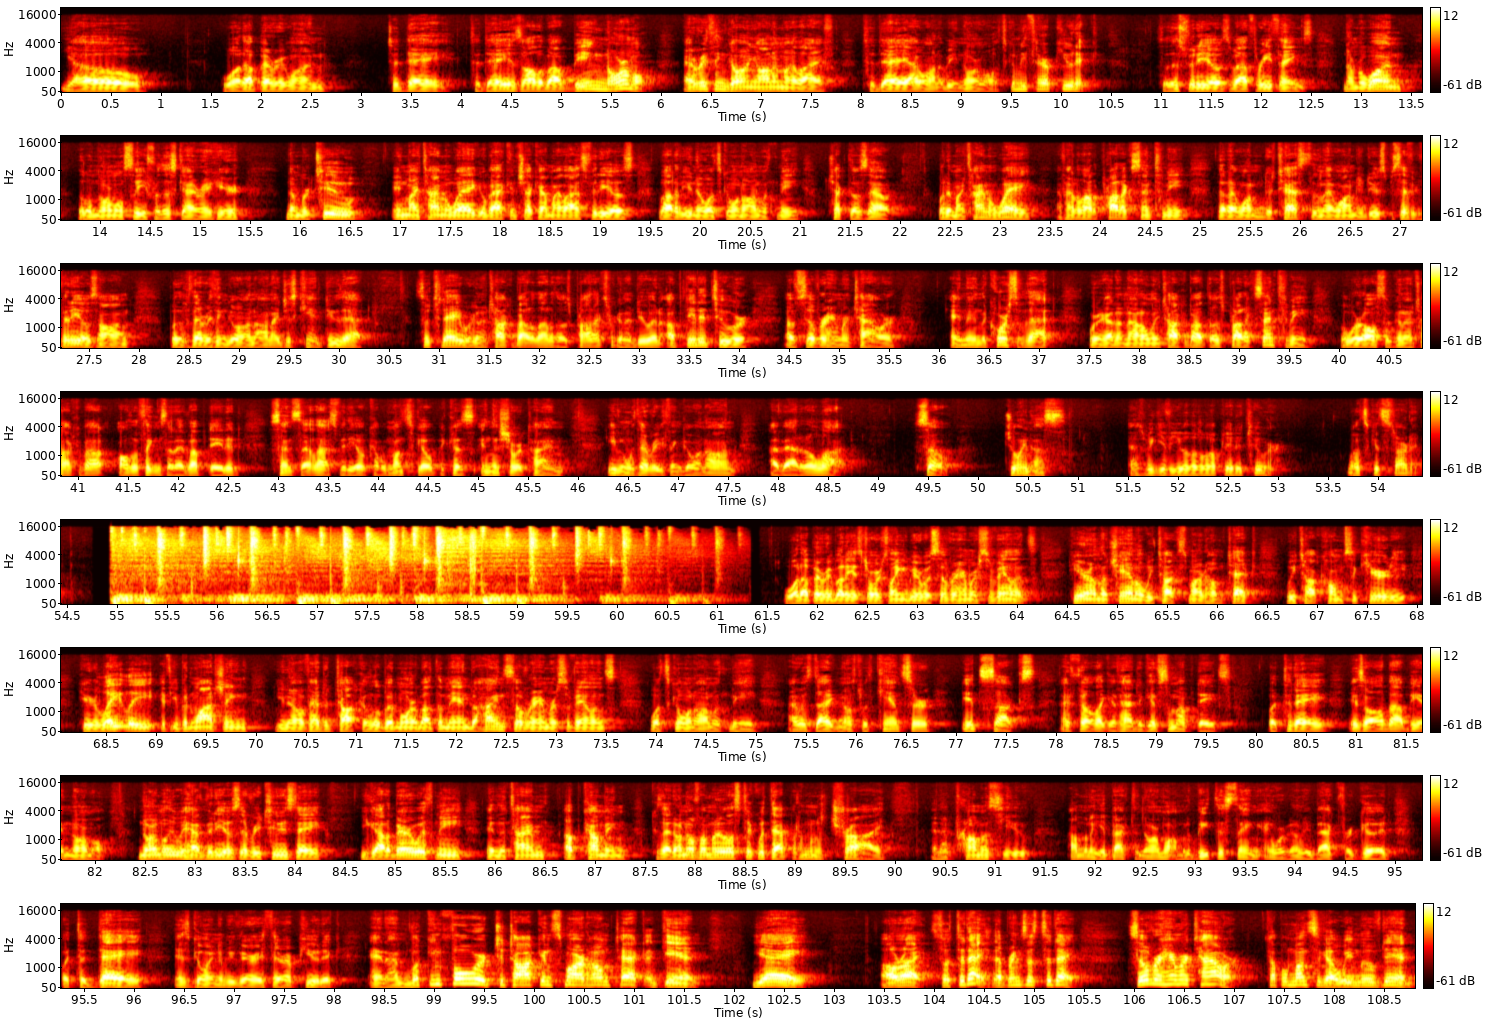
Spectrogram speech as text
Yo, what up, everyone? Today, today is all about being normal. Everything going on in my life, today I want to be normal. It's going to be therapeutic. So, this video is about three things. Number one, little normalcy for this guy right here. Number two, in my time away, go back and check out my last videos. A lot of you know what's going on with me. Check those out. But in my time away, I've had a lot of products sent to me that I wanted to test and I wanted to do specific videos on. But with everything going on, I just can't do that. So today we're going to talk about a lot of those products. We're going to do an updated tour of Silverhammer Tower. And in the course of that, we're going to not only talk about those products sent to me, but we're also going to talk about all the things that I've updated since that last video a couple months ago, because in this short time, even with everything going on, I've added a lot. So join us as we give you a little updated tour. Let's get started. What up, everybody? It's George Langabeer with Silverhammer Surveillance. Here on the channel, we talk smart home tech, we talk home security. Here lately, if you've been watching, you know I've had to talk a little bit more about the man behind Silverhammer Surveillance, what's going on with me. I was diagnosed with cancer. It sucks. I felt like I've had to give some updates, but today is all about being normal. Normally, we have videos every Tuesday. You got to bear with me in the time upcoming because I don't know if I'm to be able to stick with that, but I'm to try. And I promise you, I'm going to get back to normal. I'm going to beat this thing and we're going to be back for good. But today is going to be very therapeutic. And I'm looking forward to talking smart home tech again. Yay. All right. So today, that brings us today. Silverhammer Tower. A couple months ago, we moved in.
